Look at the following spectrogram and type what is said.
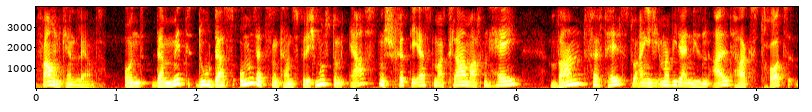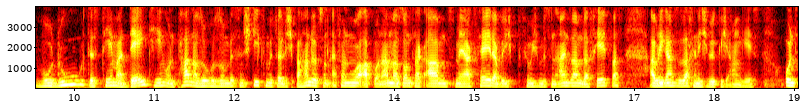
Frauen kennenlernt. Und damit du das umsetzen kannst für dich, musst du im ersten Schritt dir erstmal klar machen, hey, Wann verfällst du eigentlich immer wieder in diesen Alltagstrott, wo du das Thema Dating und Partnersuche so ein bisschen stiefmütterlich behandelst und einfach nur ab und an mal Sonntagabends merkst, hey, da bin ich für mich ein bisschen einsam, da fehlt was, aber die ganze Sache nicht wirklich angehst. Und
